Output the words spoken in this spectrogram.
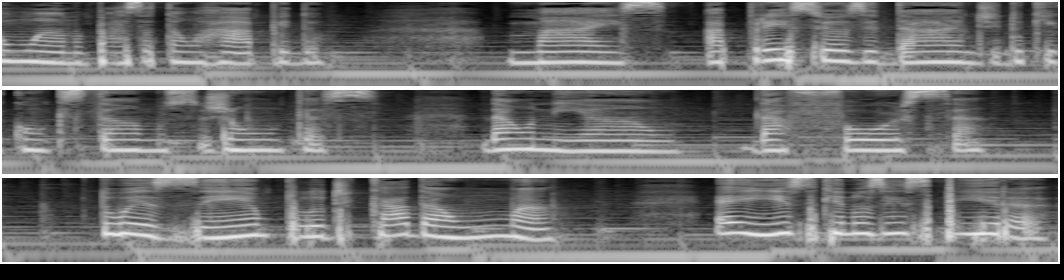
um ano passa tão rápido, mas a preciosidade do que conquistamos juntas, da união, da força, do exemplo de cada uma, é isso que nos inspira.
